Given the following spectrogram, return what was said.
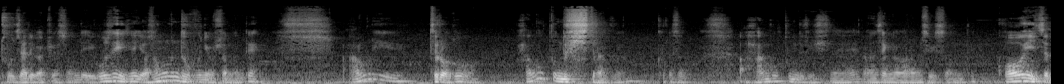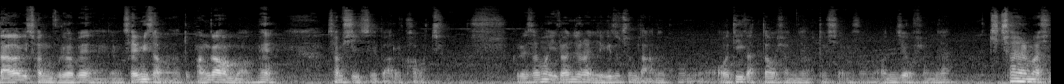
두 자리가 비었었는데 이곳에 이제 여성분 두 분이 오셨는데 아무리 들어도 한국 분들이시더라고요. 그래서 아, 한국 분들이시네 라는 생각을 하면서 있었는데 거의 이제 나가기 전 무렵에 재미삼아 또 반가운 마음에 잠시 이제 말을 걸었죠. 그래서 뭐 이런저런 얘기도 좀 나누고 뭐 어디 갔다 오셨냐부터 시작해서 언제 오셨냐 추천할 맛이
